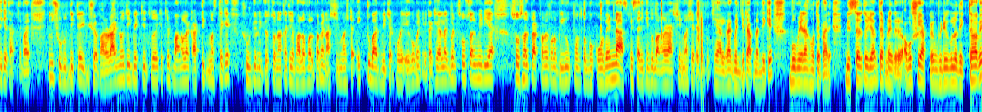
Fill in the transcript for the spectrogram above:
দিকে থাকতে পারে। কিন্তু শুরুর দিকটা এই বিষয়ে ভালো। রাজনৈতিক ব্যক্তিত্বদের ক্ষেত্রে বাংলার কার্তিক মাস থেকে সূর্য নিচস্ত না থাকলে ভালো ফল পাবেন। আশ্বিন মাসটা একটু বাদ বিচার করে এগোবেন। এটা খেয়াল রাখবেন। সোশ্যাল মিডিয়া, সোশ্যাল প্ল্যাটফর্মে কোনো বিরূপ মন্তব্য করবেন না। স্পেশালি কিন্তু বাংলার আশ্বিন মাসে এটা কিন্তু খেয়াল রাখবেন, যেটা আপনার দিকে বুমেরাং হতে পারে। বিস্তারিত জানতে আপনাদের অবশ্যই আপকামিং ভিডিওগুলো দেখতে হবে।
